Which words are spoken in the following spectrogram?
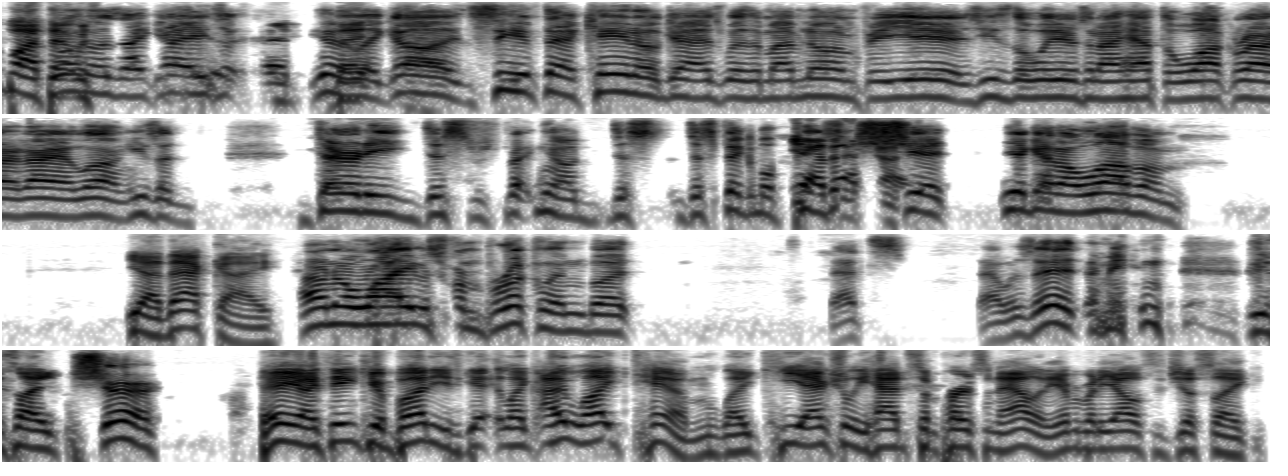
robot that one was, was like, hey, he's a, that- you know, that- like, oh, see if that Kano guy's with him. I've known him for years. He's the reason I have to walk around an iron lung. He's a dirty, disrespect, you know, dis- despicable piece Yeah, of guy. shit. You're gonna love him. yeah, that guy. I don't know why he was from Brooklyn, but that's that was it. I mean, He's like, sure. hey, I think your buddy's get like. I liked him. Like, he actually had some personality. Everybody else is just like,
